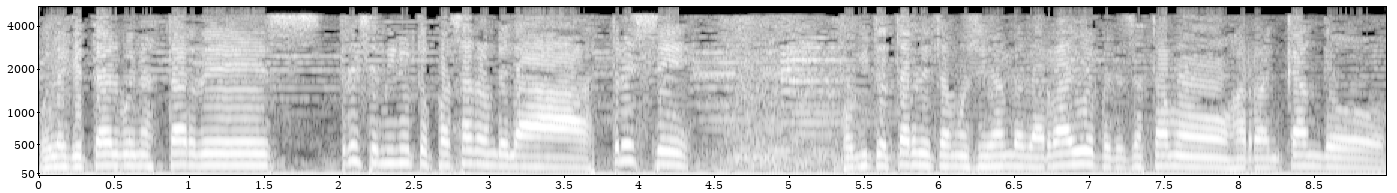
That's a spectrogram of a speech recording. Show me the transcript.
Hola, ¿qué tal? Buenas tardes. 13 minutos pasaron de las 13. Un poquito tarde estamos llegando a la radio, pero ya estamos arrancando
